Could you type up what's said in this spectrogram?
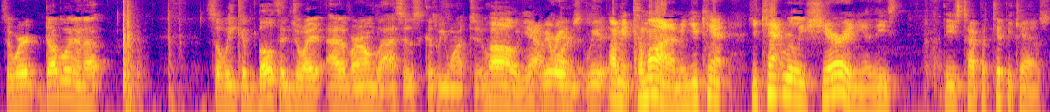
So we're doubling it up so we could both enjoy it out of our own glasses because we want to. Oh yeah, We of were- we- I mean, come on. I mean, you can't you can't really share any of these these type of tippy cows.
